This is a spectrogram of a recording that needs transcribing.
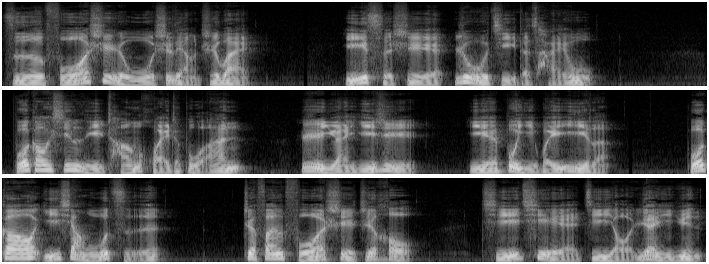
自佛事五十两之外。以此事入己的财物，伯高心里常怀着不安，日远一日也不以为意了。伯高一向无子，这番佛事之后，其妾即有任孕，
